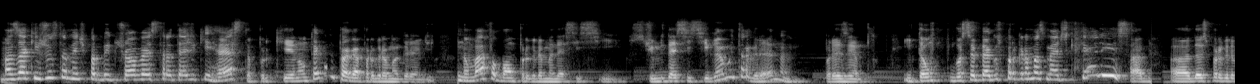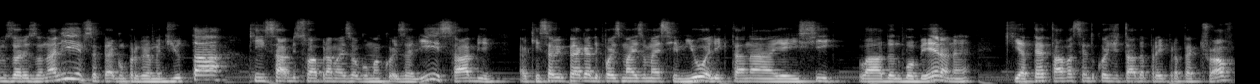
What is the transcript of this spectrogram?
Mas aqui, justamente para o Big 12, é a estratégia que resta, porque não tem como pegar programa grande. Não vai roubar um programa da SEC. Os times da SEC ganham muita grana, por exemplo. Então, você pega os programas médios que tem ali, sabe? Uh, dois programas do Arizona ali, você pega um programa de Utah, quem sabe sobra mais alguma coisa ali, sabe? Uh, quem sabe pega depois mais uma SMU ali que tá na AAC lá dando bobeira, né? Que até estava sendo cogitada para ir para Pac-12,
